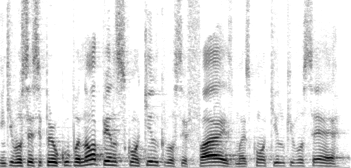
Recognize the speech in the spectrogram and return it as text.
em que você se preocupa não apenas com aquilo que você faz, mas com aquilo que você é.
